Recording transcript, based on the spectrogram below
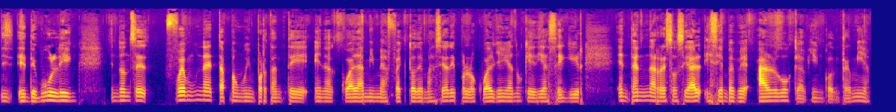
eh, de bullying. Entonces fue una etapa muy importante en la cual a mí me afectó demasiado y por lo cual yo ya no quería seguir entrando en una red social y siempre ver algo que había en contra mía.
